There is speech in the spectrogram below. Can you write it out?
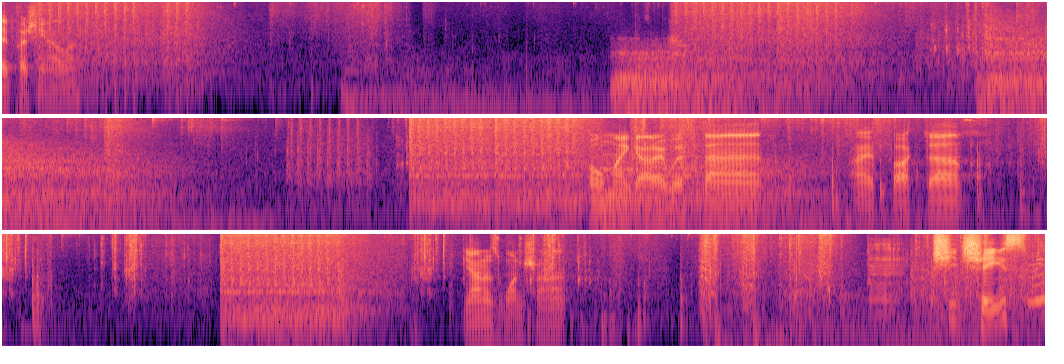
They pushing Ela? Oh my god, I whiffed that. I fucked up. Iana's one shot. She chased me?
